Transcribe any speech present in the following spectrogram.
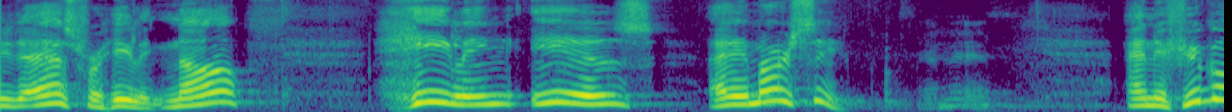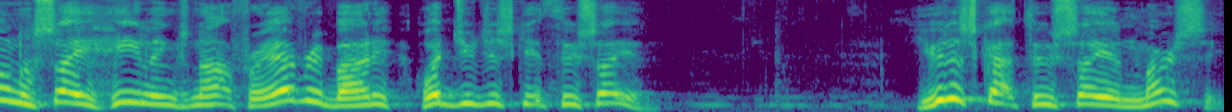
need to ask for healing. No, healing is a mercy. Amen. And if you're going to say healing's not for everybody, what did you just get through saying? You just got through saying mercy.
